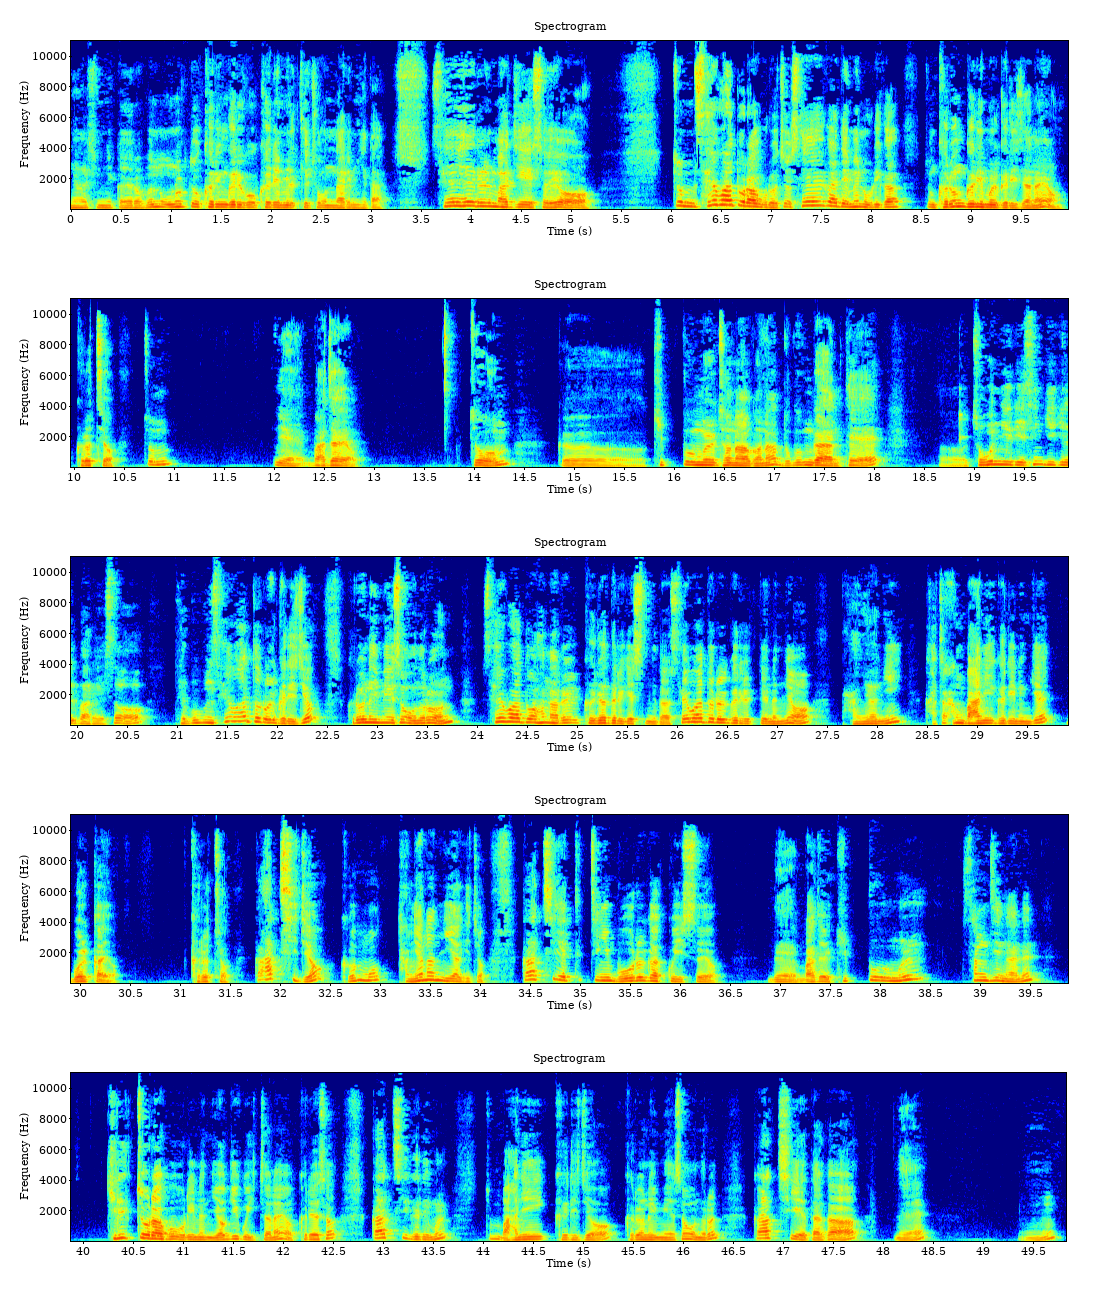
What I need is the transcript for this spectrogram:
안녕하십니까 여러분. 오늘 또 그림 그리고 그림 읽기 좋은 날입니다. 새해를 맞이해서요 좀 새화도라고 그러죠. 새해가 되면 우리가 좀 그런 그림을 그리잖아요. 그렇죠? 좀예 맞아요. 좀 그 기쁨을 전하거나 누군가한테 어, 좋은 일이 생기길 바래서 대부분 새화도를 그리죠? 그런 의미에서 오늘은 새화도 하나를 그려드리겠습니다. 새화도를 그릴 때는요 당연히 가장 많이 그리는 게 뭘까요? 그렇죠. 까치죠? 그건 뭐 당연한 이야기죠. 까치의 특징이 뭐를 갖고 있어요? 네, 맞아요. 기쁨을 상징하는 길조라고 우리는 여기고 있잖아요. 그래서 까치 그림을 좀 많이 그리죠. 그런 의미에서 오늘은 까치에다가 네, 음,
